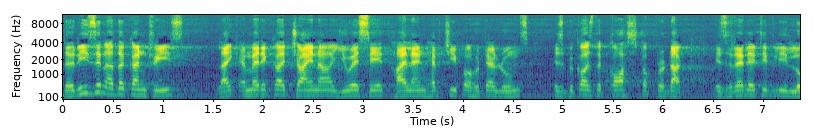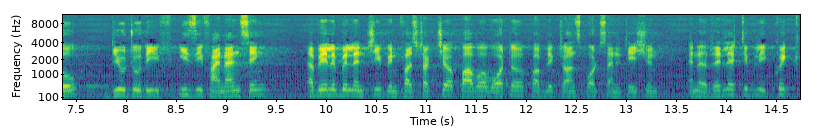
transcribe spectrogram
the reason other countries like America, China, USA, Thailand have cheaper hotel rooms is because the cost of product is relatively low due to the easy financing, available and cheap infrastructure, power, water, public transport, sanitation, and a relatively quick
